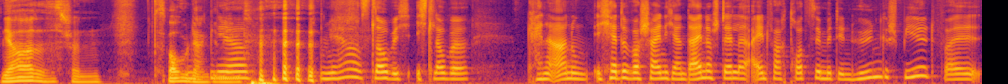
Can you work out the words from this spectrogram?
ja, das ist schon. Das war unangenehm. Ja, ja das glaube ich. Ich glaube, keine Ahnung, ich hätte wahrscheinlich an deiner Stelle einfach trotzdem mit den Hüllen gespielt, weil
